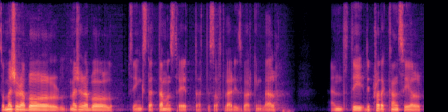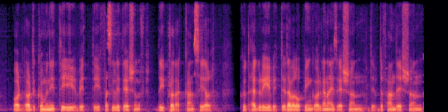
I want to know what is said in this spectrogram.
so measurable, measurable things that demonstrate that the software is working well. And the, the product council or, or the community with the facilitation of the product council could agree with the developing organization, the, the foundation,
